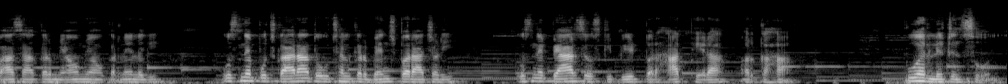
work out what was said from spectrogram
پاس آ کر میاؤ میاؤ کرنے لگی۔ اس نے پچکارا تو اچھل کر بینچ پر آ چڑھی۔ اس نے پیار سے اس کی پیٹ پر ہاتھ پھیرا اور کہا، پور لٹل سول۔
